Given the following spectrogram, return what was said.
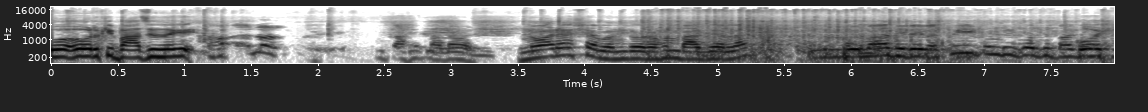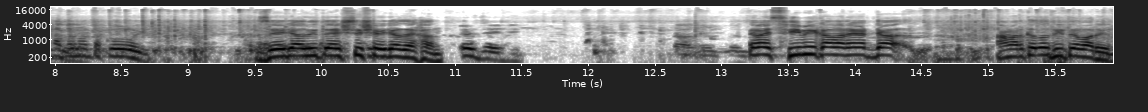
ও- ওর কি বাজি দেখে নর আসে বন্ধু ওরকম বাজে এলা যে যা দিতে এসছি দেখান। এই যে। এ ভাই সিমি কালার একটা আমাকে তো দিতে পারেন।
